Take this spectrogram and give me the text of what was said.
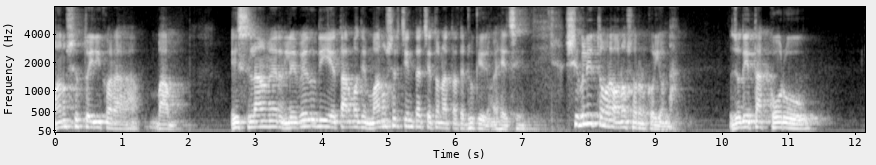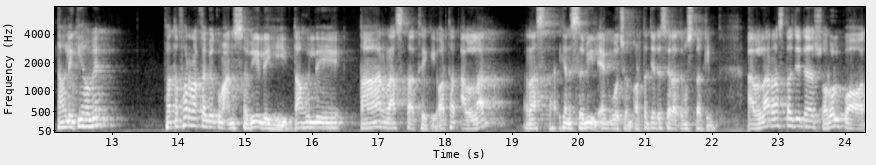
মানুষের তৈরি করা বা ইসলামের লেভেল দিয়ে তার মধ্যে মানুষের চিন্তা চেতনা তাতে ঢুকে হয়েছে, সেগুলি তোমরা অনুসরণ করিও না। যদি তা করো, তাহলে কি হবে? ফতাফর রাকাবেকুম আনসাবিলেহি তাহলে তার রাস্তা থেকে, অর্থাৎ আল্লাহর রাস্তা, এখানে সাবিল, এক বচন, অর্থাৎ যেটা সেরাতে মুস্তাকিম। আল্লাহর রাস্তা যেটা সরল পথ,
